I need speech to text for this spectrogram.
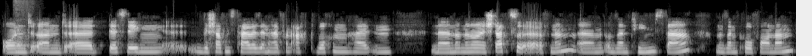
Und, ja. und äh, deswegen, äh, wir schaffen es teilweise innerhalb von acht Wochen halt ein, eine, eine, neue Stadt zu eröffnen äh, mit unseren Teams da und unseren Co-Foundern,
